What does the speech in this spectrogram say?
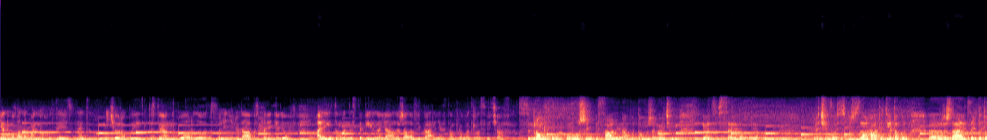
я не могла нормально ходити, знаєте, нічого робити, постійно горло, воспаління легких, да, воспаління легких. А літо в мене стабільно, я лежала в лікарнях, там проводила свій час. Синдром рухових порушень писали нам, потім вже почали. І оце все от як воно почалося. Дуже зараз багато діток от, е, рождаються, і потім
